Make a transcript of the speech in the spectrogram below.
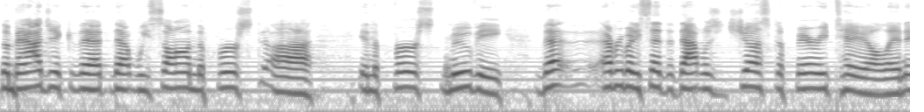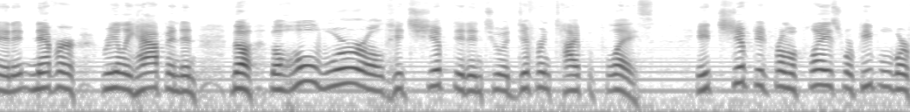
the magic that, that we saw in the first uh, in the first movie that everybody said that that was just a fairy tale and, and it never really happened and the, the whole world had shifted into a different type of place. It shifted from a place where people were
